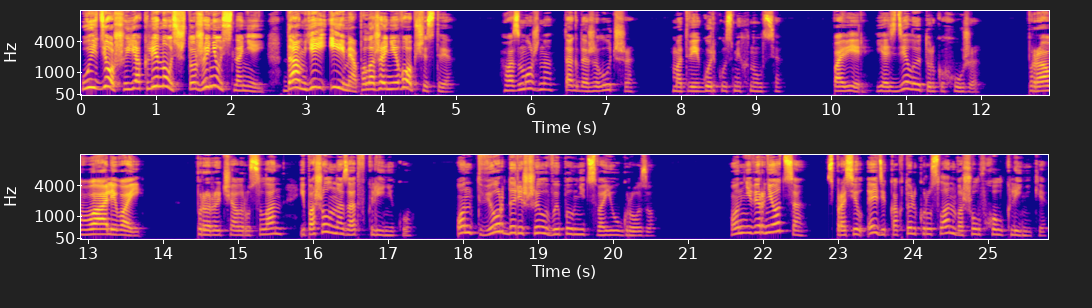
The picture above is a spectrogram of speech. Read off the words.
Уйдешь, и я клянусь, что женюсь на ней. Дам ей имя, положение в обществе». «Возможно, так даже лучше», — Матвей горько усмехнулся. «Поверь, я сделаю только хуже». «Проваливай!» — прорычал Руслан и пошел назад в клинику. Он твердо решил выполнить свою угрозу. «Он не вернется?» — спросил Эдик, как только Руслан вошел в холл клиники.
